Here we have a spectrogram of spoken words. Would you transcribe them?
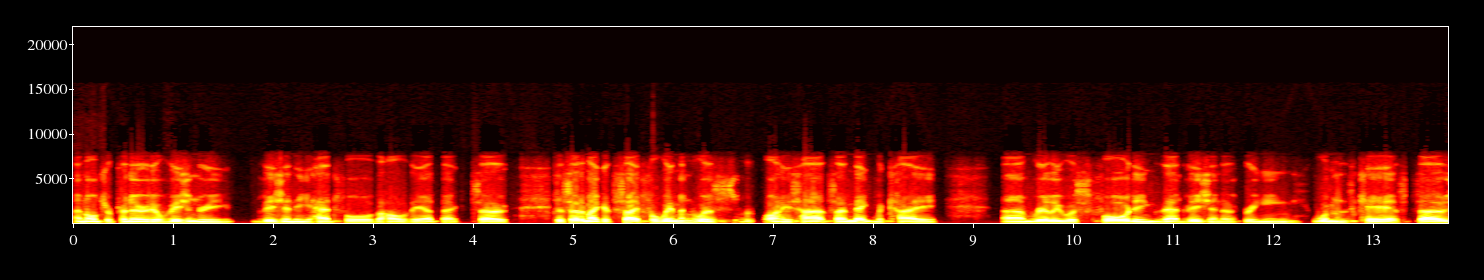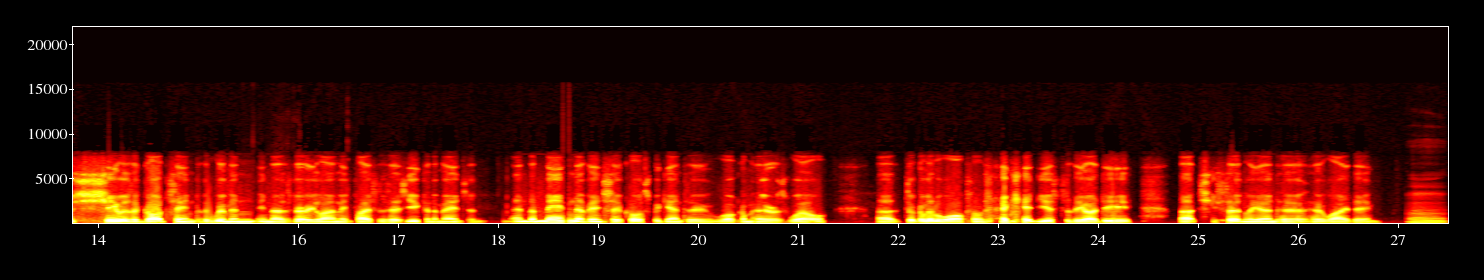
an entrepreneurial visionary vision he had for the whole of the outback. So to sort of make it safe for women was on his heart. So Meg McKay um, really was forwarding that vision of bringing women's care. So she was a godsend to the women in those very lonely places, as you can imagine. And the men eventually, of course, began to welcome her as well. Uh, it took a little while for her to get used to the idea, but she certainly earned her, her way there. Mm.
